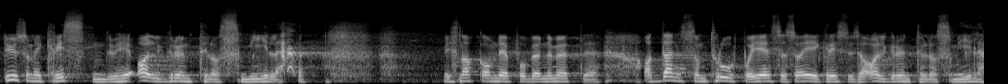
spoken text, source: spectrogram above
Du som er kristen, du har all grunn til å smile. Vi snakka om det på bønnemøtet. At den som tror på Jesus og er i Kristus, har all grunn til å smile.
